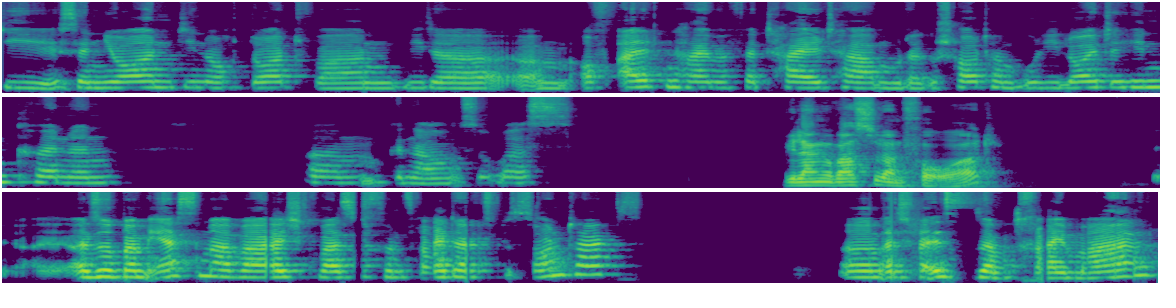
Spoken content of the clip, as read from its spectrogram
die Senioren, die noch dort waren, wieder ähm, auf Altenheime verteilt haben oder geschaut haben, wo die Leute hin können. Ähm, genau, sowas. Wie lange warst du dann vor Ort? Also beim ersten Mal war ich quasi von Freitags bis Sonntags. Ähm, also ich war insgesamt dreimal.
